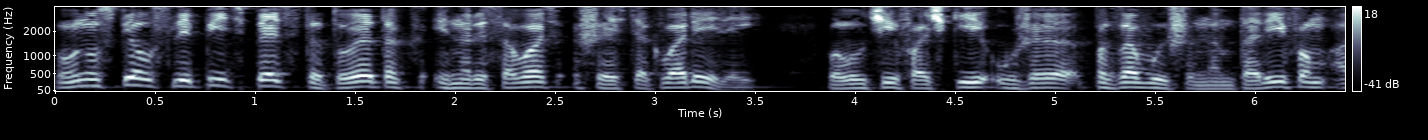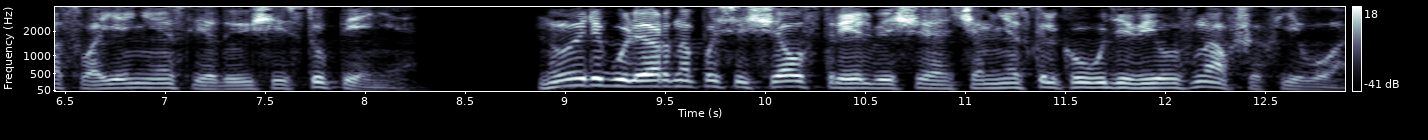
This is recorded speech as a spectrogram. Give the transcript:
Он успел слепить пять статуэток и нарисовать шесть акварелей, получив очки уже по завышенным тарифам освоения следующей ступени – ну и регулярно посещал стрельбище, чем несколько удивил знавших его.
